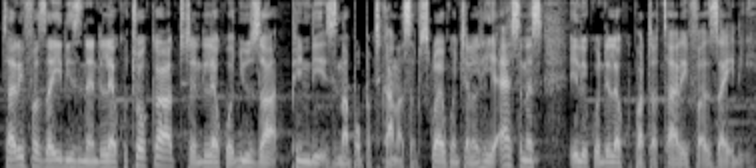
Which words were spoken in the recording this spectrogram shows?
Taarifa zaidi zinaendelea kutoka, tutaendelea kuwajuza pindi zinapopatikana. Subscribe kwenye channel hii ya SNS ili kuendelea kupata taarifa zaidi.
